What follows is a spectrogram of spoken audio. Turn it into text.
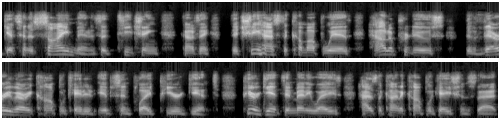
gets an assignment. It's a teaching kind of thing that she has to come up with how to produce the very, very complicated Ibsen play, Peer Gynt. Peer Gynt, in many ways, has the kind of complications that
